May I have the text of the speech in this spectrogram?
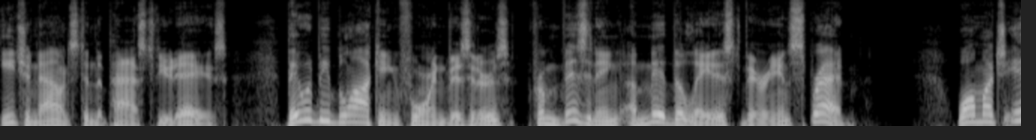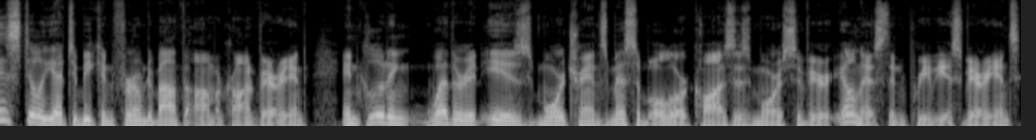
each announced in the past few days they would be blocking foreign visitors from visiting amid the latest variant spread. While much is still yet to be confirmed about the Omicron variant, including whether it is more transmissible or causes more severe illness than previous variants,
